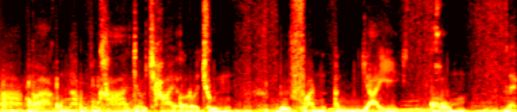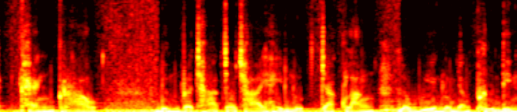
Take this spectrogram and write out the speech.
อ้าปากงับขาเจ้าชายอรชุน ด้วยฟันอันใหญ่ คม และแข็งกร้าว ดึงกระชากเจ้าชายให้หลุดจากหลังแล้วเหวี่ยงลงยังพื้นดิน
